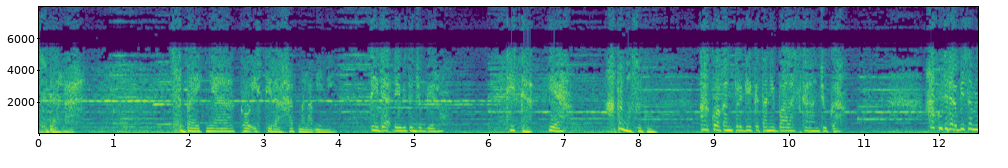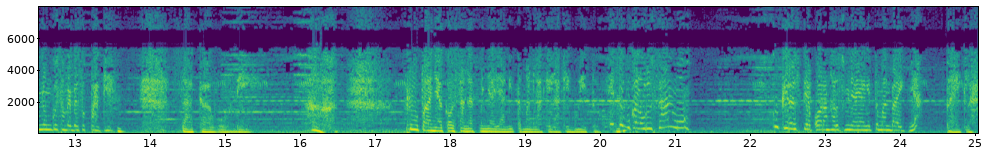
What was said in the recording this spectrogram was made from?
Sudahlah. Sebaiknya kau istirahat malam ini. Tidak, Dewi Tunjung Biru. Tidak? Ya. Apa maksudmu? Aku akan pergi ke Tani Bala sekarang juga. Aku tidak bisa menunggu sampai besok pagi. Sakawuni. Huh, rupanya kau sangat menyayangi teman laki-lakimu itu. Itu bukan urusanmu. Kukira setiap orang harus menyayangi teman baiknya. Baiklah.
